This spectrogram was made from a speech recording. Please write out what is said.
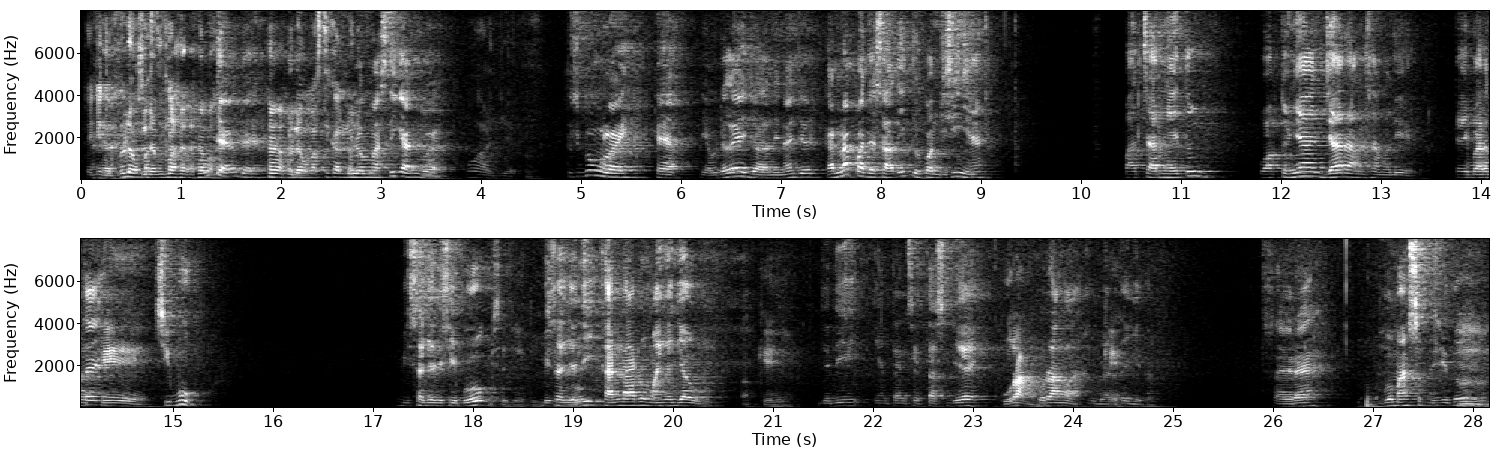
Kayak gitu. Lu udah Sudah memastikan. udah udah Lu udah memastikan dulu. udah memastikan gue Wah, anjir. terus gue mulai kayak ya udah lah ya, jalanin aja karena pada saat itu kondisinya pacarnya itu waktunya jarang sama dia kayak ibaratnya Oke, sibuk. Bisa jadi sibuk Bisa jadi. bisa sibuk. jadi karena rumahnya jauh Oke. jadi intensitas dia Kurang. kurang lah ibaratnya gitu terus akhirnya gue masuk di situ Hmm.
